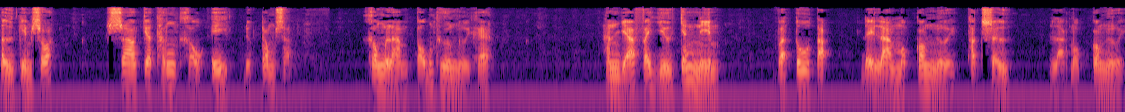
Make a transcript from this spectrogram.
tự kiểm soát sao cho thân khẩu ý được trong sạch, không làm tổn thương người khác hành giả phải giữ chánh niệm và tu tập để làm một con người thật sự, là một con người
